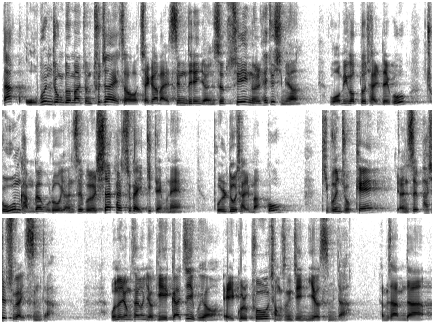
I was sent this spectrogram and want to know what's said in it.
딱 5분 정도만 좀 투자해서 제가 말씀드린 연습 스윙을 해주시면 워밍업도 잘 되고 좋은 감각으로 연습을 시작할 수가 있기 때문에 볼도 잘 맞고 기분 좋게 연습하실 수가 있습니다. 오늘 영상은 여기까지이고요. A골프 정승진이었습니다. 감사합니다.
